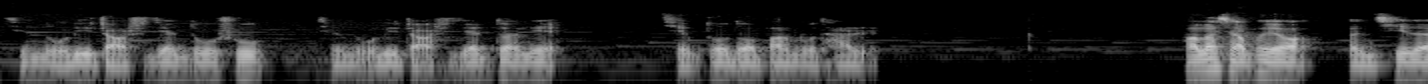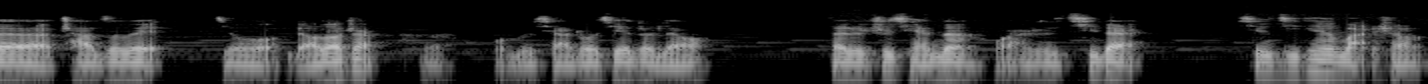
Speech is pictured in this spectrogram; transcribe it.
请努力找时间读书，请努力找时间锻炼，请多多帮助他人。好了，小朋友，本期的茶滋味就聊到这儿啊，我们下周接着聊。在这之前呢，我还是期待星期天晚上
